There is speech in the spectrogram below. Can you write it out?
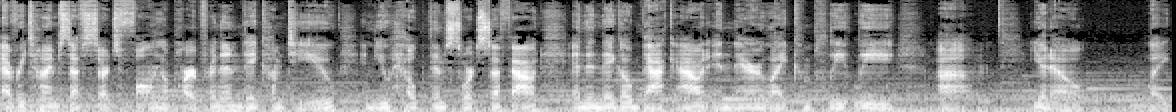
every time stuff starts falling apart for them, they come to you and you help them sort stuff out, and then they go back out and they're like completely, um, you know, like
